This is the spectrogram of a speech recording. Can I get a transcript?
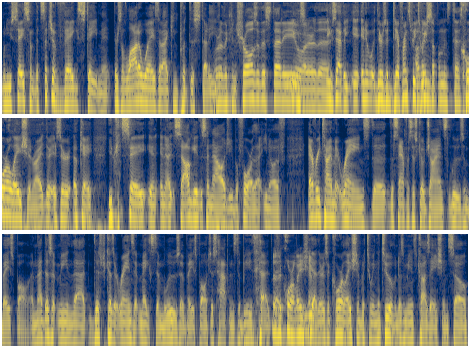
when you say something that's such a vague statement, there's a lot of ways that I can put this study. What are the controls of this study? Ex- What are the exactly? And it, there's a difference between supplements tested? correlation, right? There is there. Okay, you could say, and, and uh, Sal gave this analogy before that you know if every time it rains, the the San Francisco Giants lose in baseball, and that doesn't mean that just because it rains it makes them lose at baseball. It just happens to be that There's that- a correlation. Yeah, there's a correlation between the two of them. Doesn't mean it's causation. So.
